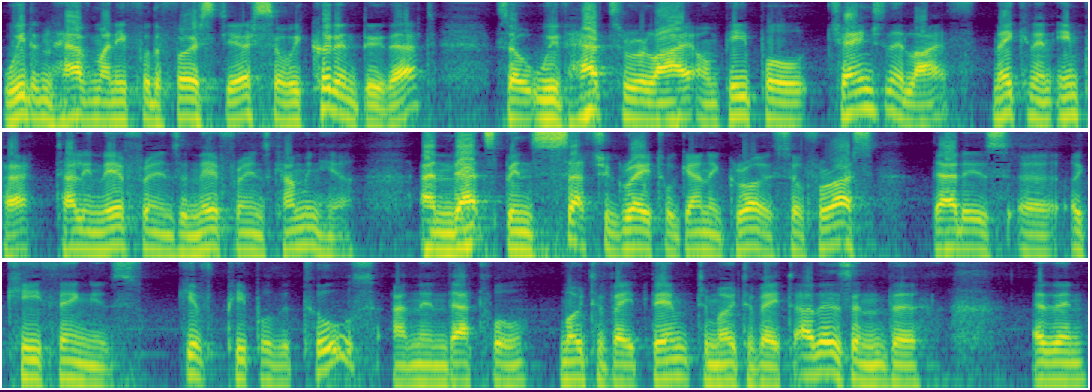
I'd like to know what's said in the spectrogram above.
We didn't have money for the first year, so we couldn't do that. So we've had to rely on people changing their life, making an impact, telling their friends and their friends coming here. And that's been such a great organic growth. So for us, that is a, a key thing is give people the tools and then that will motivate them to motivate others and, the, and then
